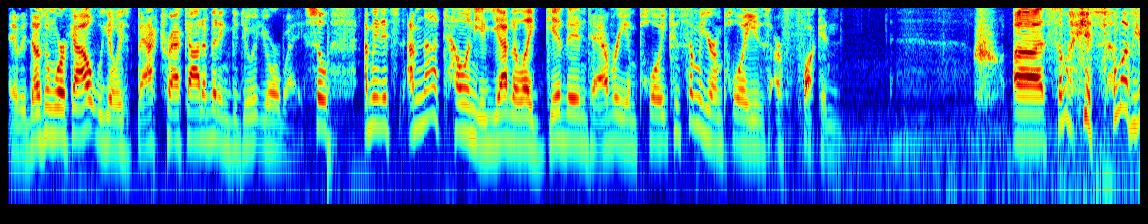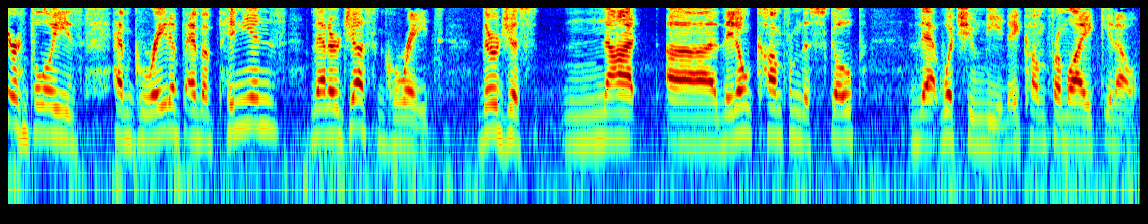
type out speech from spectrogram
And if it doesn't work out, we always backtrack out of it and do it your way. So, I mean, it's I'm not telling you you got to like give in to every employee because some of your employees are fucking. Uh, some of you, some of your employees have great have opinions that are just great. They're just not. Uh, they don't come from the scope that what you need. They come from like you know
